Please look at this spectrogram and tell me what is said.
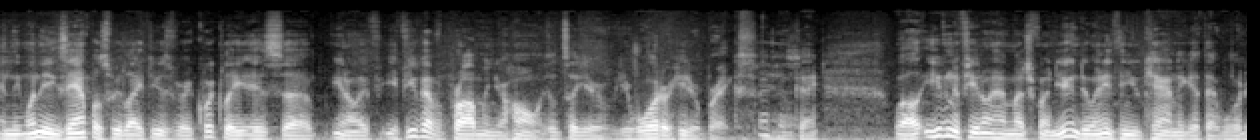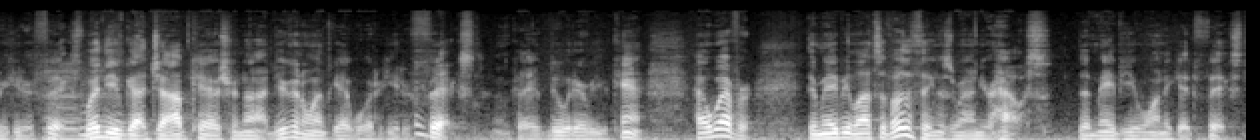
And the, one of the examples we like to use very quickly is, uh, you know, if, if you have a problem in your home, let's say your, your water heater breaks, mm-hmm. okay. Well, even if you don't have much money, you can do anything you can to get that water heater fixed. Whether mm-hmm. you've got job cash or not, you're going to want to get water heater mm-hmm. fixed. Okay, do whatever you can. However, there may be lots of other things around your house that maybe you want to get fixed,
